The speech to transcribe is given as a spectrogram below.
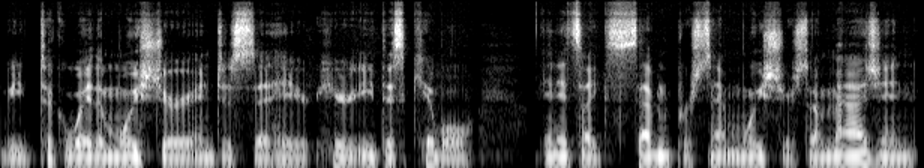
we took away the moisture and just said, "Hey, here, eat this kibble," and it's like seven percent moisture. So imagine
